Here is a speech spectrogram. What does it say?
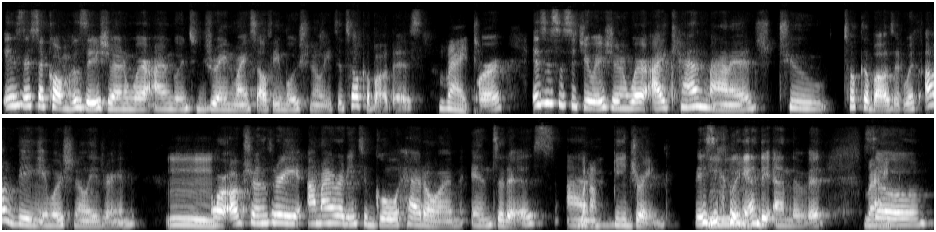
is this a conversation where I'm going to drain myself emotionally to talk about this, right? Or is this a situation where I can manage to talk about it without being emotionally drained? Mm. Or option three, am I ready to go head on into this and be drained? Basically mm-hmm. at the end of it. Right. So,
